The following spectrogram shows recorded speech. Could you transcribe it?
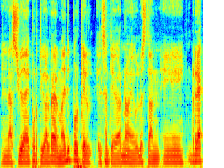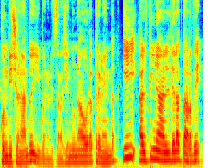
en la ciudad deportiva del Real Madrid porque el, Santiago Bernabéu lo están eh, reacondicionando y bueno, le están haciendo una hora tremenda. Y al final de la tarde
